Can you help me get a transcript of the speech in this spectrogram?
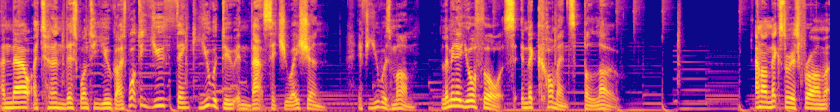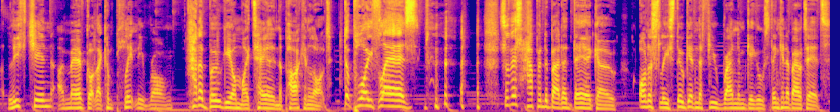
And now I turn this one to you guys. What do you think you would do in that situation? If you was mum? Let me know your thoughts in the comments below. And our next story is from Leithchin. I may have got that completely wrong. Had a bogey on my tail in the parking lot. Deploy flares! so this happened about a day ago. Honestly, still getting a few random giggles thinking about it.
